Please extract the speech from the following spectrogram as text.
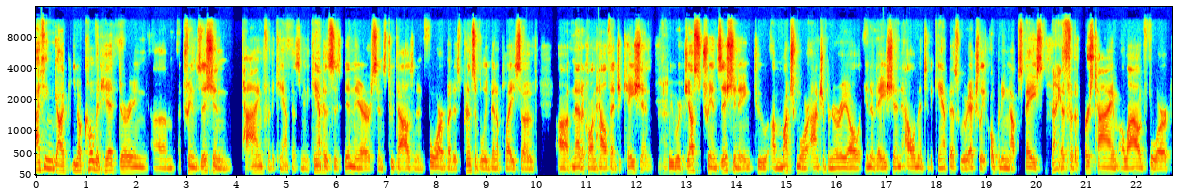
I think uh, you know COVID hit during um, a transition time for the campus. I mean, the campus has been there since 2004, but has principally been a place of uh, medical and health education. Mm-hmm. We were just transitioning to a much more entrepreneurial innovation element to the campus. We were actually opening up space nice. that, for the first time, allowed for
